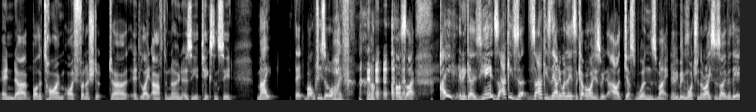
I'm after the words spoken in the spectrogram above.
and uh, by the time I finished it uh, at late afternoon, Izzy had texted and said, "Mate." That multi's alive. and I, I was like, hey? And he goes, yeah, Zaki's, Zaki's the only one that has to come. And I just went, oh, it just wins, mate. Have you been watching the races over there?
